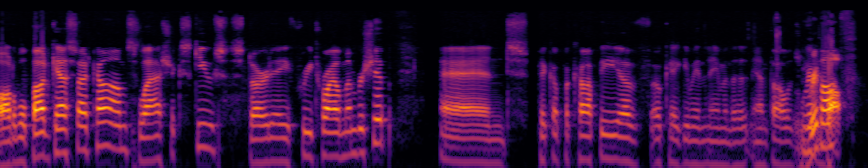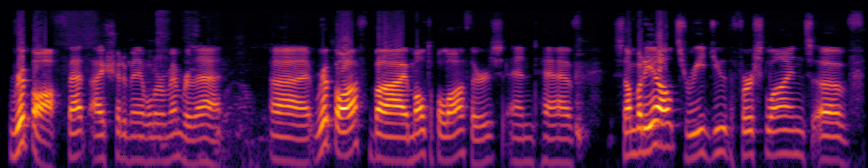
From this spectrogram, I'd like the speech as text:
audiblepodcast.com slash excuse. Start a free trial membership and pick up a copy of, okay, give me the name of the anthology. Rip Off. Rip Off. That, I should have been able to remember that. Uh, Rip Off by multiple authors and have somebody else read you the first lines of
